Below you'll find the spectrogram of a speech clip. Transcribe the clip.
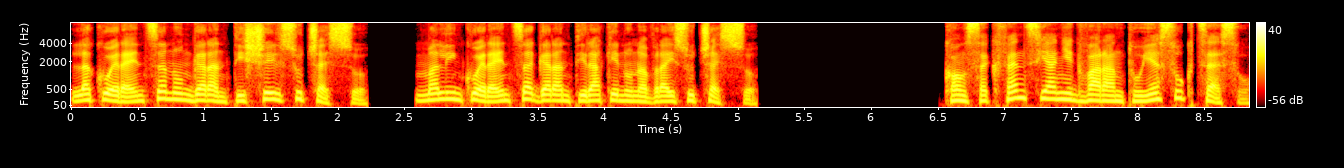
La coerenza non garantisce il successo. Ma l'incoerenza garantirà che non avrai successo. Konsekwencja nie gwarantuje sukcesu,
